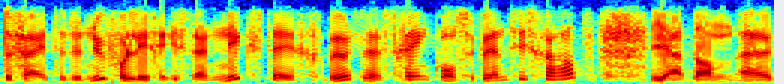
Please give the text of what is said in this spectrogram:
de feiten er nu voor liggen, is daar niks tegen gebeurd. Het heeft geen consequenties gehad. Ja, dan... eh,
